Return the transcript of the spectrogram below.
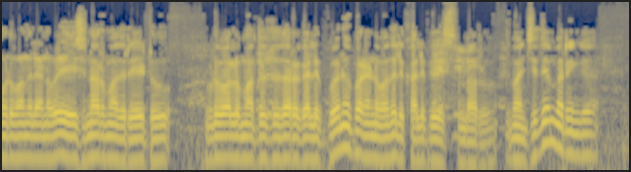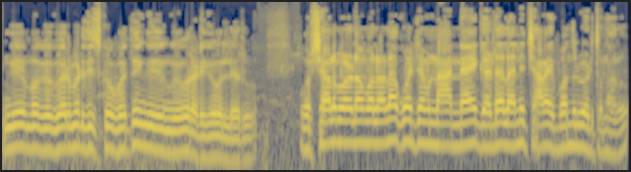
మూడు వందల ఎనభై వేసినారు మాది రేటు. ఇప్పుడు వాళ్ళు మద్దతు ధర కలుపుకొని పన్నెండు వందలు కలిపి వేస్తున్నారు. ఇది మంచిదే మరి ఇంకా. ఇంకా మాకు గవర్నమెంట్ తీసుకోకపోతే ఇంక ఇంకెవరు అడిగేవాళ్ళు లేరు. వర్షాలు పడడం వలన కొంచెం నాణ్యాయ గడ్డలని చాలా ఇబ్బందులు పెడుతున్నారు.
